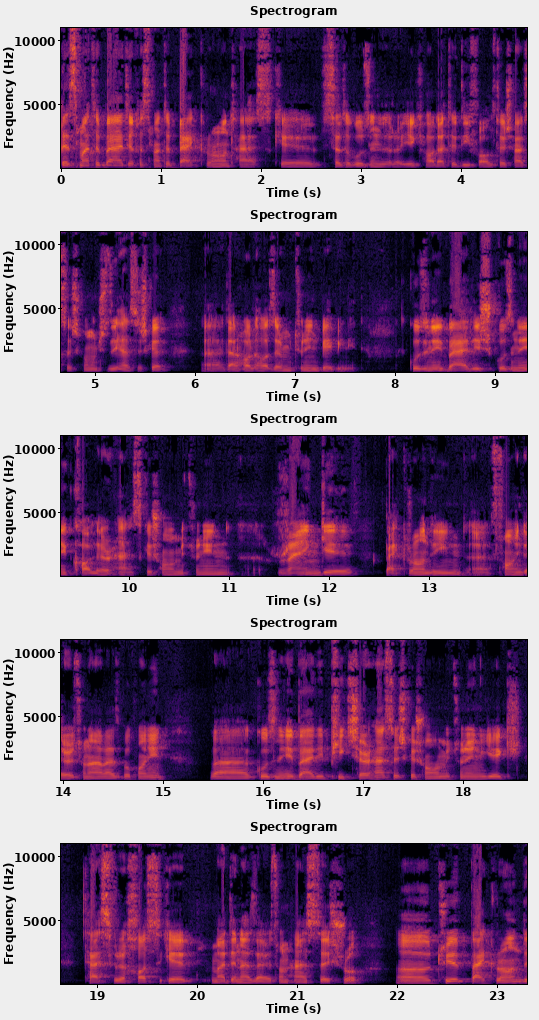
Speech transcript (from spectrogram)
قسمت بعدی قسمت background هست که سه تا گزینه داره. یک حالت default ش هستش که اون چیزی هستش که در حال حاضر می‌تونین ببینید گزینه بعدیش گزینه color هست که شما می‌تونین رنگ background این Finder تون رو عوض بکنین و گزینه بعدی picture هستش که شما می‌تونین یک تصویر خاصی که مد نظرتون هستش رو توی background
